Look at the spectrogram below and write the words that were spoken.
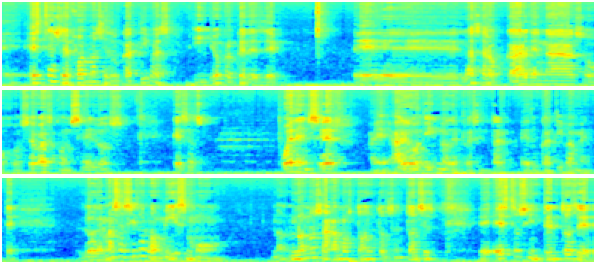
eh, estas reformas educativas, y yo creo que desde eh, Lázaro Cárdenas o José Vasconcelos, que esas pueden ser eh, algo digno de presentar educativamente, lo demás ha sido lo mismo. No, nos hagamos tontos. Entonces, eh, estos intentos de,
